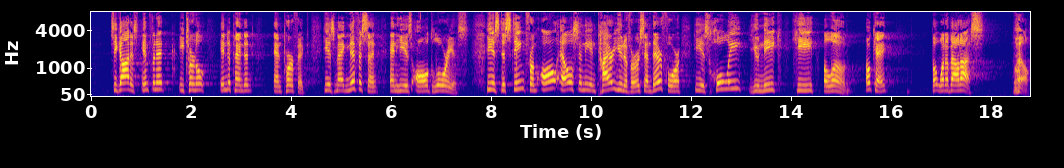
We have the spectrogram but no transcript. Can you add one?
See, God is infinite, eternal, independent, and perfect. He is magnificent and he is all glorious. He is distinct from all else in the entire universe, and therefore he is wholly unique, he alone. Okay, but what about us? Well,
